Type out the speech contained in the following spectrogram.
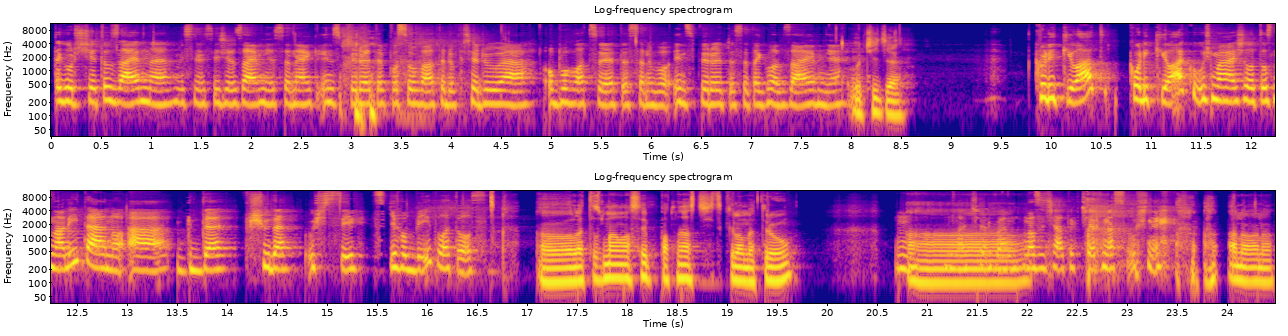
Tak určitě je to vzájemné. Myslím si, že vzájemně se nějak inspirujete, posouváte dopředu a obohacujete se nebo inspirujete se takhle vzájemně. Určitě kolik, kilát, kolik kiláků už máš letos nalítáno a kde všude už si stihl být letos? Uh, letos mám asi 15 000 kilometrů. Mm, a... Na červen, na začátek června slušný. ano, ano.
